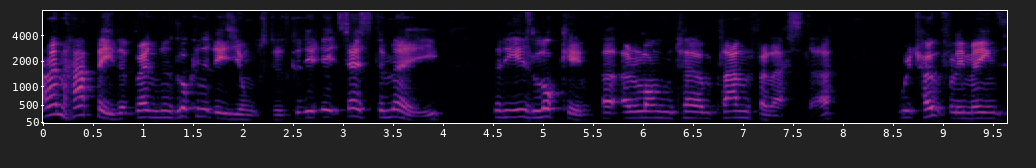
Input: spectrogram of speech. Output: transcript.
I'm happy that Brendan's looking at these youngsters because it, it, says to me that he is looking at a long-term plan for Leicester, which hopefully means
